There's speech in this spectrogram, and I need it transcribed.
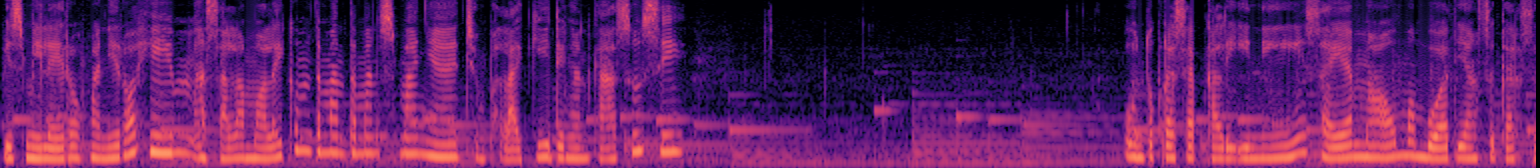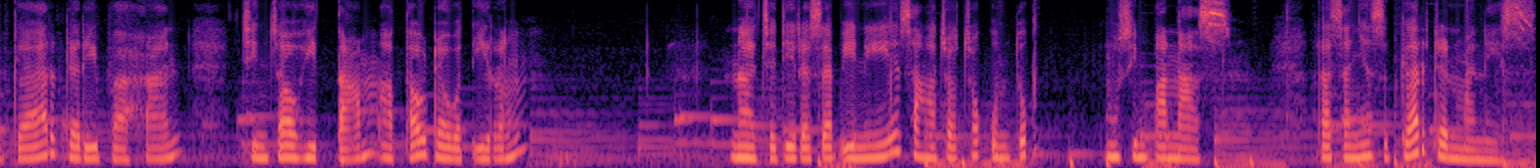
Bismillahirrahmanirrahim. Assalamualaikum teman-teman semuanya. Jumpa lagi dengan Kak Susi. Untuk resep kali ini Saya mau membuat yang segar-segar Dari bahan cincau hitam Atau dawet ireng. Nah jadi resep ini Sangat cocok untuk musim panas. Rasanya segar dan manis.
